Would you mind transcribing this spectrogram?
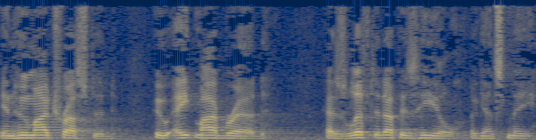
in whom I trusted, who ate my bread, has lifted up his heel against me.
